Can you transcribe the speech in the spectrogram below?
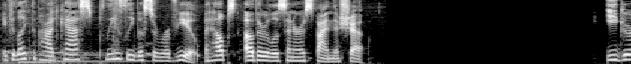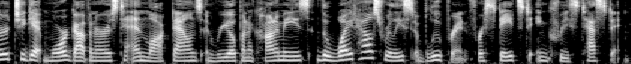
If you like the podcast, please leave us a review. It helps other listeners find the show. Eager to get more governors to end lockdowns and reopen economies, the White House released a blueprint for states to increase testing.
